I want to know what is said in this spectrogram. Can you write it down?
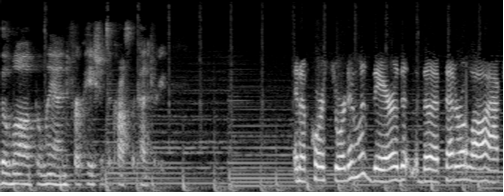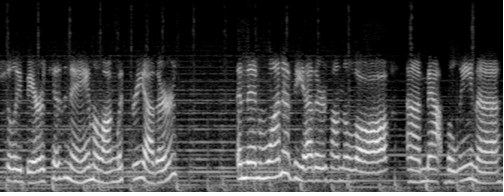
the law of the land for patients across the country. And of course, Jordan was there. The, the federal law actually bears his name along with three others. And then one of the others on the law, uh, Matt Bellina,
